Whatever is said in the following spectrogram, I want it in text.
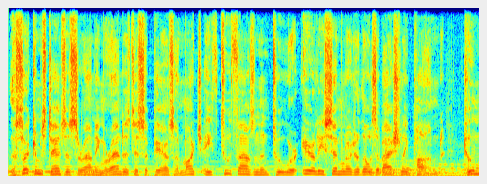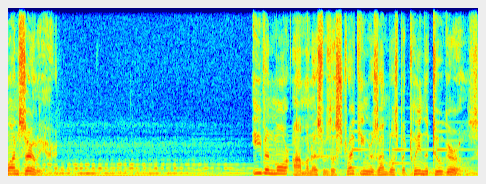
The circumstances surrounding Miranda's disappearance on March 8, 2002 were eerily similar to those of Ashley Pond two months earlier. Even more ominous was a striking resemblance between the two girls.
